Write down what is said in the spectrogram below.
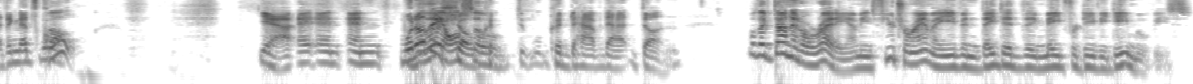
I think that's cool. Well, Yeah, and and what other show also could could have that done? well they've done it already. I mean, Futurama even they did the made for DVD movies.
